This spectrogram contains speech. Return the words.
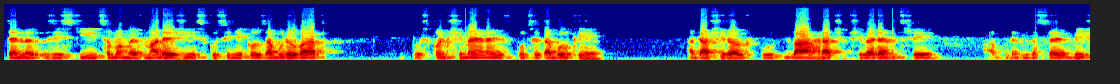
ten zjistí, co máme v mladeži, zkusí někoho zabudovat, skončíme, nevím, v půlce tabulky a další rok dva hráče přivedem, tři a budeme zase vyš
